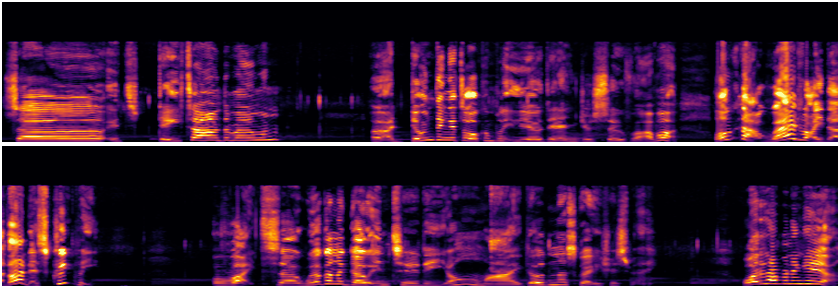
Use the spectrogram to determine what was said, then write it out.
So, it's daytime at the moment. Uh, I don't think it's all completely loaded in just so far, but look at that red right there, that is creepy. Alright, so we're gonna go into the oh my goodness gracious me. What is happening here?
